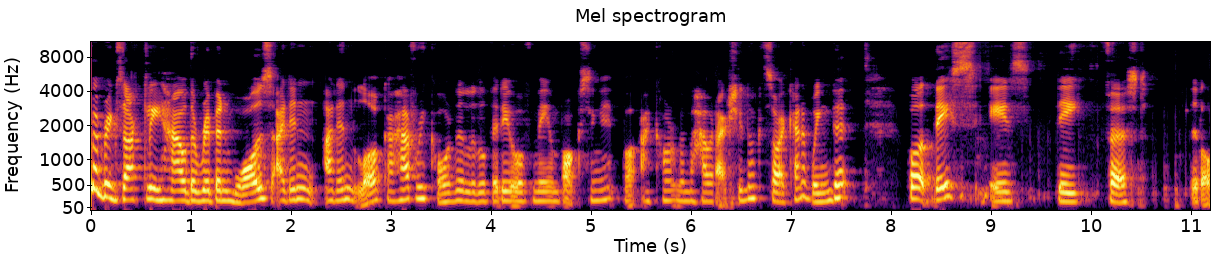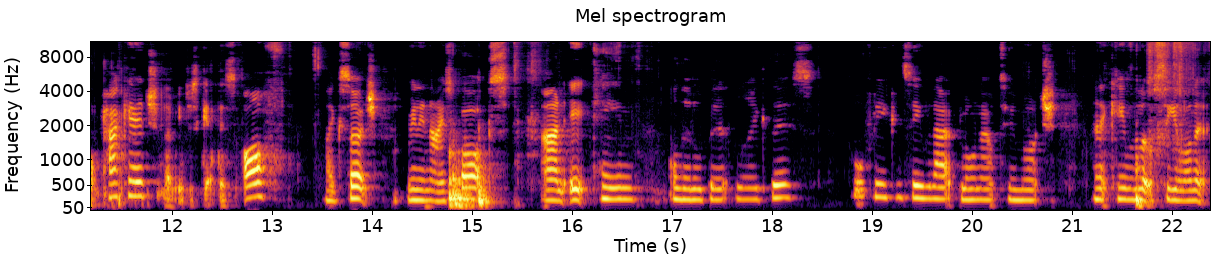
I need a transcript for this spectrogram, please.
remember exactly how the ribbon was. I didn't I didn't look. I have recorded a little video of me unboxing it, but I can't remember how it actually looked, so I kind of winged it. But this is the first little package. Let me just get this off like such. Really nice box. And it came a little bit like this. Hopefully you can see without blowing out too much. And it came with a little seal on it.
